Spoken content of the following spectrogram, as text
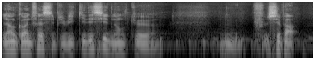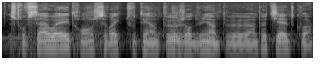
Là, encore une fois, c'est le public qui décide. Donc, euh, je sais pas. Je trouve ça ouais, étrange. C'est vrai que tout est un peu aujourd'hui un peu, un peu tiède. quoi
